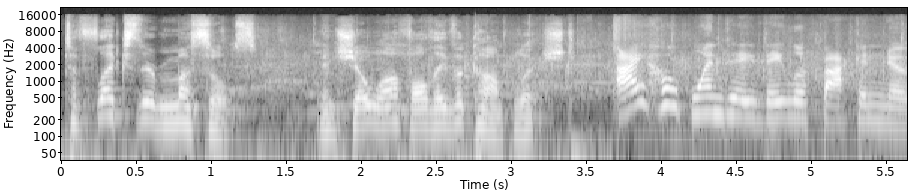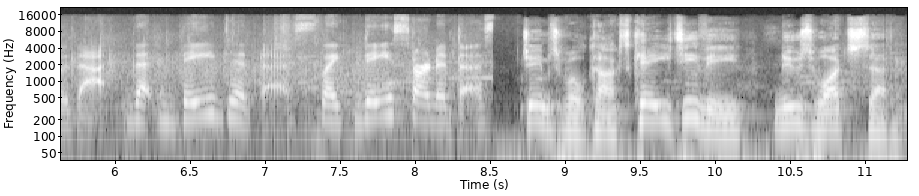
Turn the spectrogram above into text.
to flex their muscles and show off all they've accomplished. I hope one day they look back and know that that they did this, like they started this. James Wilcox, KETV, Newswatch 7.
